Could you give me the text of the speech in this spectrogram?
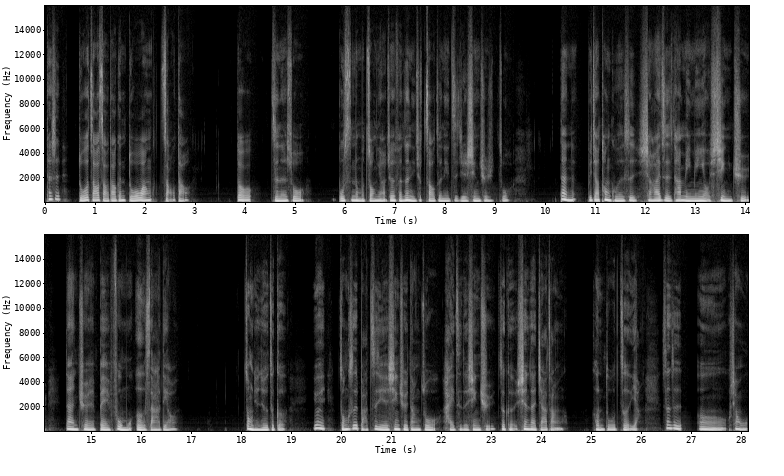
但是多早找到跟多晚找到，都只能说不是那么重要。就是反正你就照着你自己的兴趣去做。但比较痛苦的是，小孩子他明明有兴趣，但却被父母扼杀掉。重点就是这个，因为总是把自己的兴趣当做孩子的兴趣。这个现在家长很多这样。甚至，嗯，像我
